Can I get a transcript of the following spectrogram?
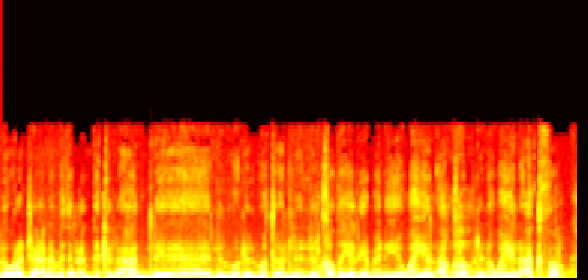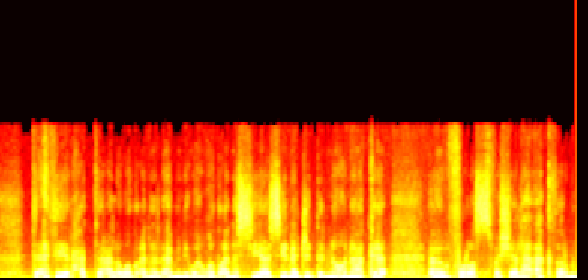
لو رجعنا مثل عندك الآن للقضية اليمنية وهي الأقرب لنا وهي الأكثر تأثير حتى على وضعنا الأمني ووضعنا السياسي نجد أن هناك فرص فشلها أكثر من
